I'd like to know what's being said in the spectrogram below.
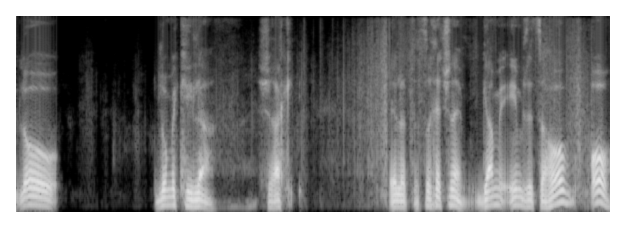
לא, לא מקילה, שרק, אלא אתה צריך את שניהם, גם אם זה צהוב, או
